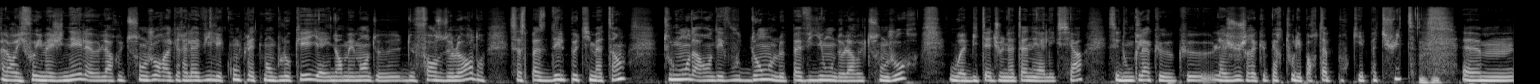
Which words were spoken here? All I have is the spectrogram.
Alors, il faut imaginer, la, rue de Sonjour à Gré-la-Ville est complètement bloquée, il y a énormément de, de forces de l'ordre, ça se passe dès le petit matin. Tout le monde a rendez-vous dans le pavillon de la rue de son jour, où habitaient Jonathan et Alexia. C'est donc là que, la juge récupère tous les portables pour qu'il n'y ait pas de fuite. Mhm. Euh,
